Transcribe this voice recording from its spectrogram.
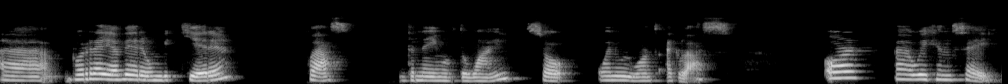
uh, vorrei avere un bicchiere plus the name of the wine, so when we want a glass, or uh, we can say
